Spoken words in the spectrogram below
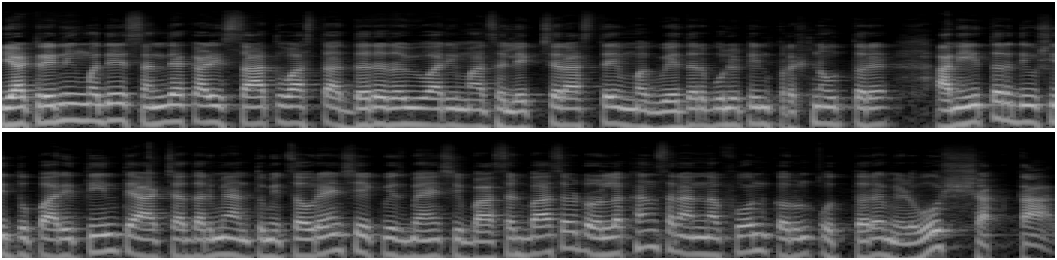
या ट्रेनिंगमध्ये संध्याकाळी सात वाजता दर रविवारी माझं लेक्चर असते मग वेदर बुलेटिन प्रश्न उत्तर आणि इतर दिवशी दुपारी तीन ते आठच्या दरम्यान तुम्ही चौऱ्याऐंशी एकवीस ब्याऐंशी बासष्ट बासष्ट लखन सरांना फोन करून उत्तरं मिळवू शकतात.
